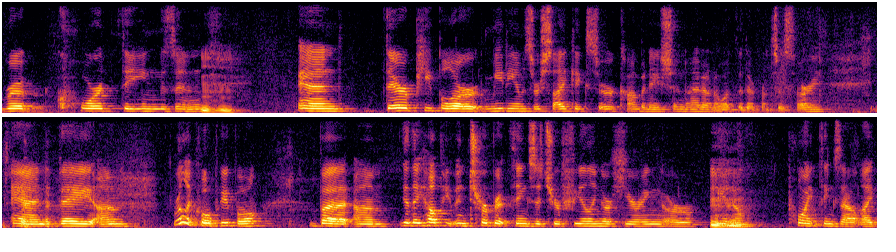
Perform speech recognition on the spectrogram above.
record things and hmm and their people are mediums or psychics or a combination. I don't know what the difference is. Sorry, and they um, really cool people, but um, yeah, they help you interpret things that you're feeling or hearing or you know point things out like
